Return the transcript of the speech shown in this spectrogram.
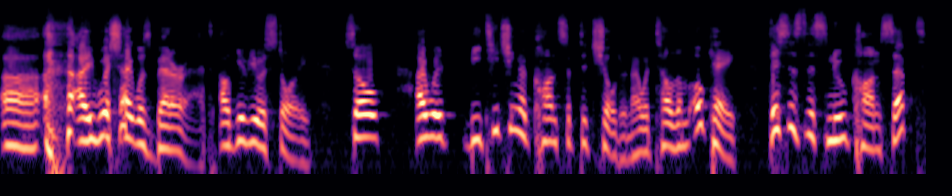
uh, I wish I was better at. I'll give you a story. So, I would be teaching a concept to children. I would tell them, okay, this is this new concept.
